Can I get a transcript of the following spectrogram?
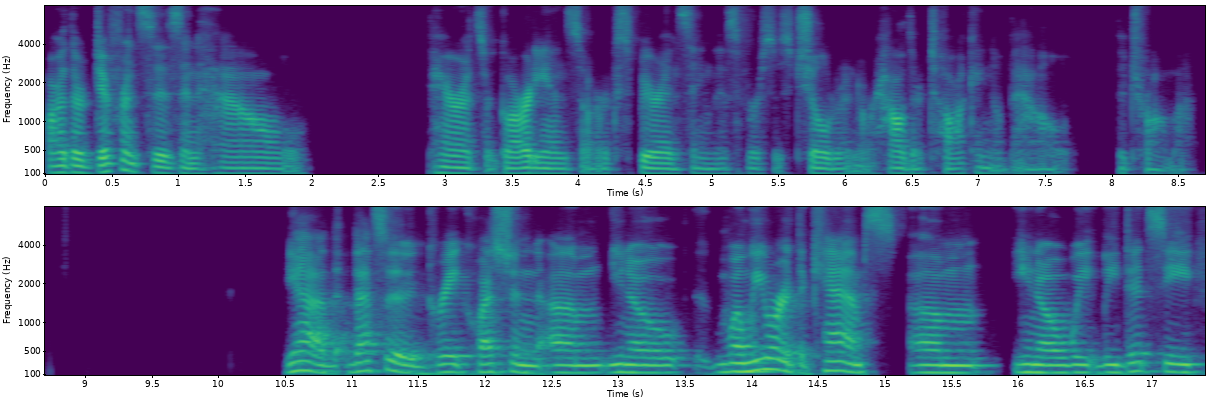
Are there differences in how parents or guardians are experiencing this versus children or how they're talking about the trauma yeah, that's a great question. Um, you know, when we were at the camps, um, you know, we we did see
